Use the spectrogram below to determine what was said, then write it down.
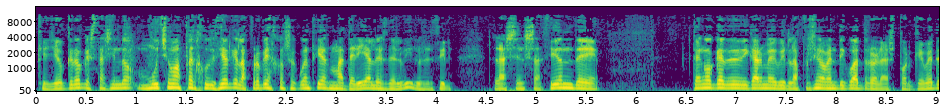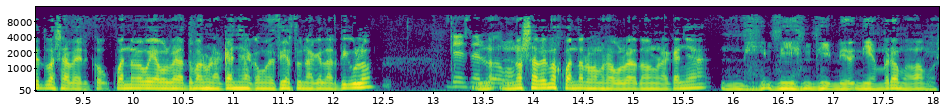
Que yo creo que está siendo mucho más perjudicial que las propias consecuencias materiales del virus. Es decir, la sensación de tengo que dedicarme a vivir las próximas 24 horas porque vete tú a saber cuándo me voy a volver a tomar una caña, como decías tú en aquel artículo. Desde no, luego. no sabemos cuándo nos vamos a volver a tomar una caña, ni, ni, ni, ni en broma, vamos.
